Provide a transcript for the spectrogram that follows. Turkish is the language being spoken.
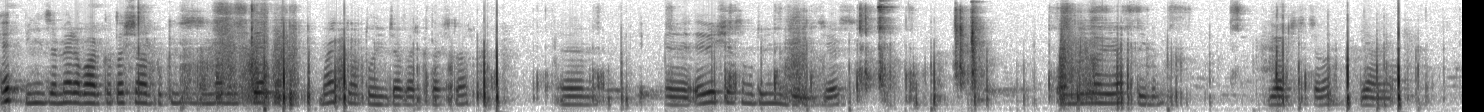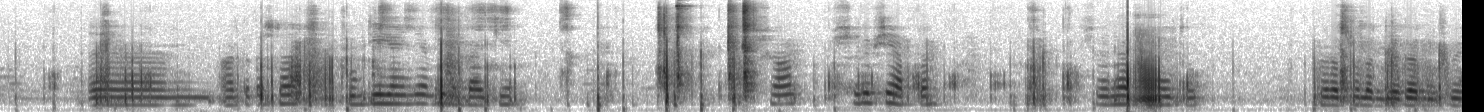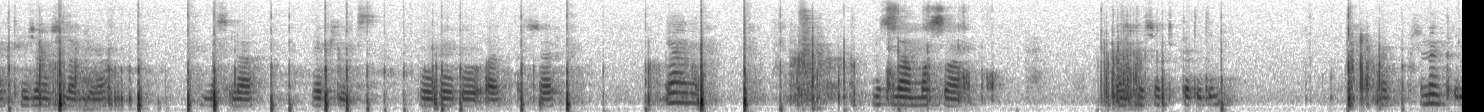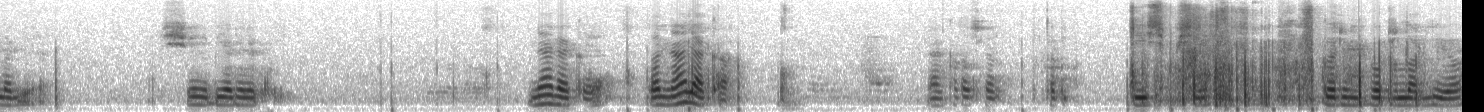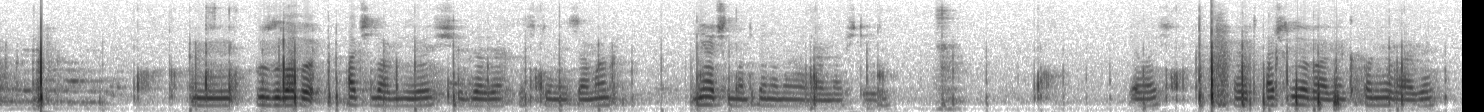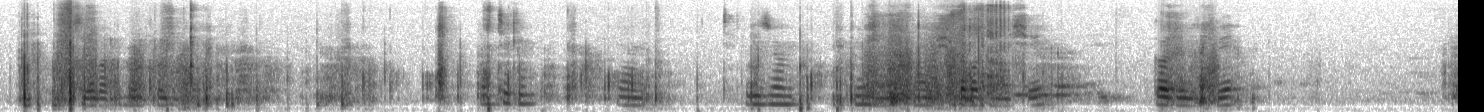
Hepinize merhaba arkadaşlar. Bugün sizinle birlikte Minecraft oynayacağız arkadaşlar. Ee, e, ev eşyası modelini inceleyeceğiz. Ben bunları yaptıydım. Yapacağım. Yani ee, arkadaşlar bu videoyu yayınlayabilirim belki. Şu an şöyle bir şey yaptım. Şöyle oldu. Böyle açılabiliyor. Gördüğünüz gibi televizyon açılabiliyor. Mesela Netflix. Bu arkadaşlar. Yani mesela masa. Arkadaşlar dikkat edin. Hemen kırılabiliyor. Şöyle bir yerlere koy. Ne alaka ya? Lan ne alaka? Arkadaşlar tabi değişik bir şey. Gördüğünüz gibi oturulabiliyor. Hmm, buzdolabı açılabiliyor. Şöyle biraz yaklaştığımız zaman. Niye açılmadı ben onu anlamış değilim. Yavaş. Evet açılıyor bazen kapanıyor bazen. Sıra bakın ben koydum. Nitekim yani televizyon bilmiyorum. Yani şurada bakın her şey. Gördüğünüz gibi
